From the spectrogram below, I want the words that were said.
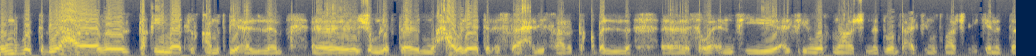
وبالطبيعه التقييمات اللي قامت بها آه، جملة محاولات الإصلاح اللي صارت قبل آه، سواء في 2012 الندوة نتاع 2012 اللي كانت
